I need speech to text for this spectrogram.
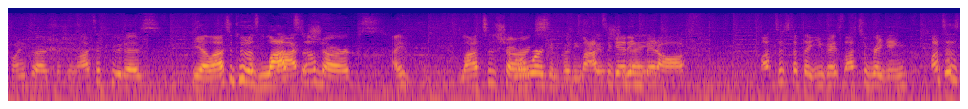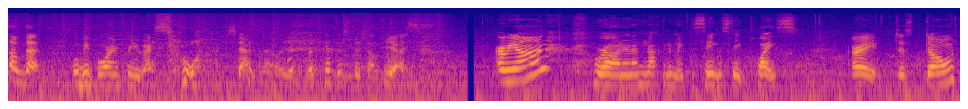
22 hours fishing. Lots of cudas. Yeah, lots of cudas. Lots, lots, of of sharks. I, lots of sharks. We're working for these Lots of getting bit off. Lots of stuff that you guys, lots of rigging. Lots of stuff that will be boring for you guys to watch. Definitely. Let's get this fish on fly. Yes. Are we on? We're on, and I'm not going to make the same mistake twice. All right, just don't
